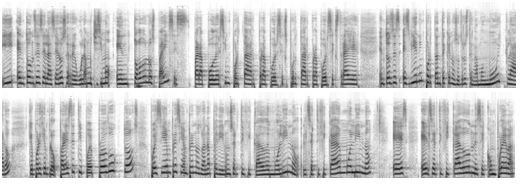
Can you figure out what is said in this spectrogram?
y entonces el acero se regula muchísimo en todos los países para poderse importar, para poderse exportar, para poderse extraer. Entonces es bien importante que nosotros tengamos muy claro que, por ejemplo, para este tipo de productos, pues siempre, siempre nos van a pedir un certificado de molino. El certificado de molino es el certificado donde se comprueba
